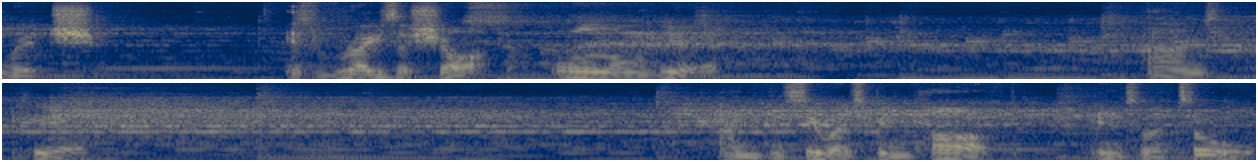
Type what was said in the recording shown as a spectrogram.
which is razor sharp all along here and here and you can see where it's been carved into a tool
